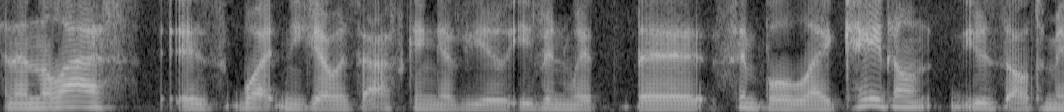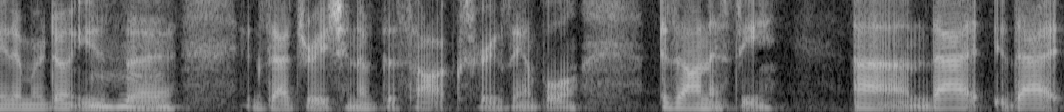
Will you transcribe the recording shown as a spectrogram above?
And then the last is what Nico was asking of you, even with the simple, like, hey, don't use the ultimatum or don't use the exaggeration of the socks, for example, is honesty. Um, that that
